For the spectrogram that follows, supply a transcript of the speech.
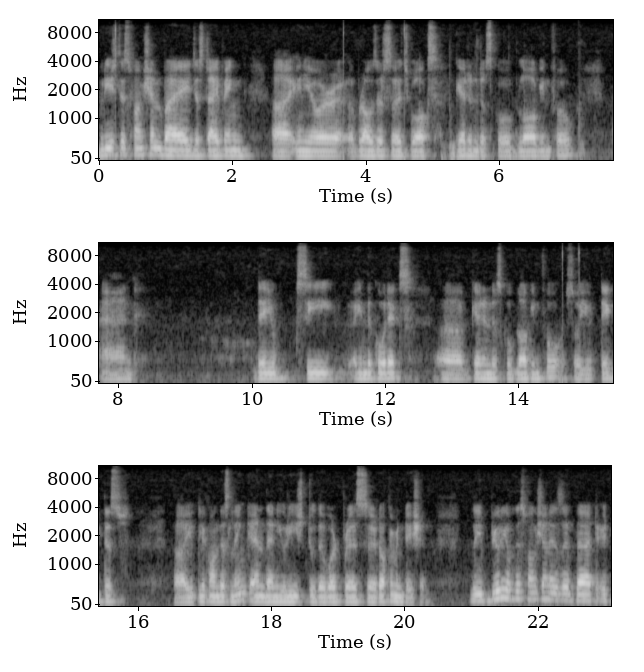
reach this function by just typing in your uh, browser search box get underscore blog info and there you see in the codex uh, get underscore blog info. So you take this uh, you click on this link and then you reach to the WordPress uh, documentation. The beauty of this function is that it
